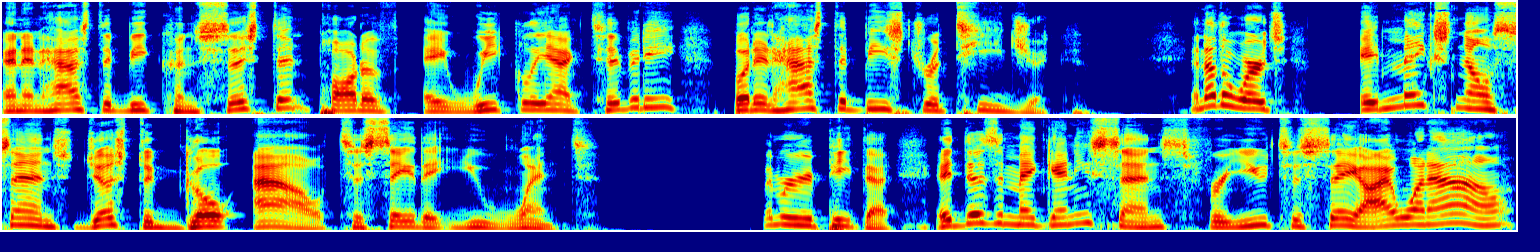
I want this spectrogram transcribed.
and it has to be consistent, part of a weekly activity, but it has to be strategic. In other words, it makes no sense just to go out to say that you went. Let me repeat that. It doesn't make any sense for you to say, I went out.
